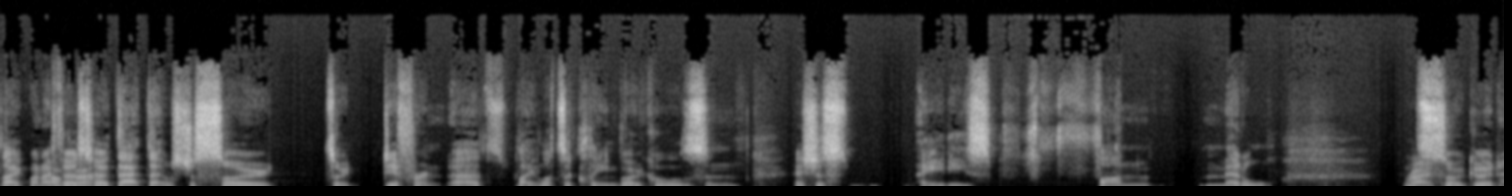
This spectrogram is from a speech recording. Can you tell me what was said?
Like when I first heard that, that was just so so different. Uh, it's like lots of clean vocals, and it's just eighties fun metal. Right. so good.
